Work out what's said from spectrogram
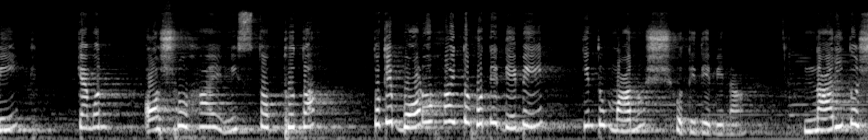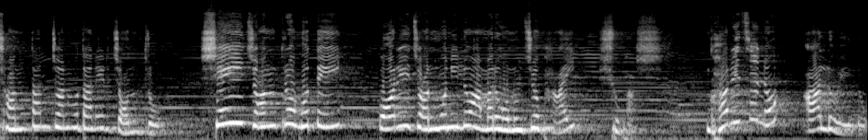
মেঘ, কেমন অসহায় নিস্তব্ধতা? তোকে বড় হয়তো হতে দেবে কিন্তু মানুষ হতে দেবে না। নারী তো সন্তান জন্মদানের যন্ত্র। সেই যন্ত্র হতেই পরে জন্ম নিল আমার অনুজ ভাই সুভাষ। ঘরে যেন আলো এলো।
